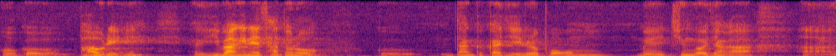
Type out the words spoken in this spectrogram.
어, 그 바울이 이방인의 사도로 그 땅 끝까지 이르러 복음의 증거자가 아,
